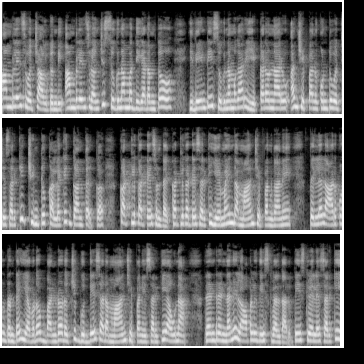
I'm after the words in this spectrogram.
అంబులెన్స్ వచ్చి ఆగుతుంది. అంబులెన్స్లోంచి సుగుణమ్మ దిగడంతో ఇదేంటి? సుగుణమ్మ గారు ఎక్కడ ఉన్నారు అని చెప్పి అనుకుంటూ వచ్చేసరికి చింటూ కళ్ళకి గంత క- కట్లు కట్టేసి ఉంటాయి కట్లు కట్టేసరికి ఏమైందమ్మా అని చెప్పాను కానీ పిల్లలు ఆడుకుంటుంటే ఎవడో బండోడొచ్చి గుద్దేశాడమ్మా అని చెప్పనేసరికి అవునా? రెండు రెండని లోపలికి తీసుకువెళ్తారు. తీసుకువెళ్ళేసరికి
